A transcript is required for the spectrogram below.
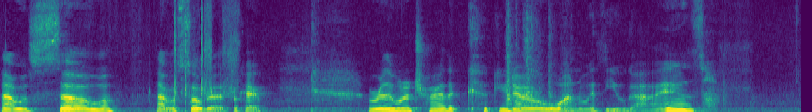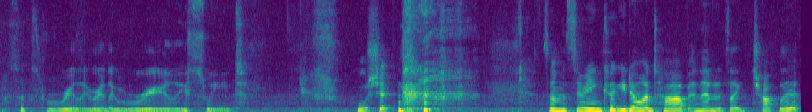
That was so, that was so good. Okay. I really want to try the cookie dough one with you guys. Looks really, really, really sweet. Oh shit. so I'm assuming cookie dough on top and then it's like chocolate.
